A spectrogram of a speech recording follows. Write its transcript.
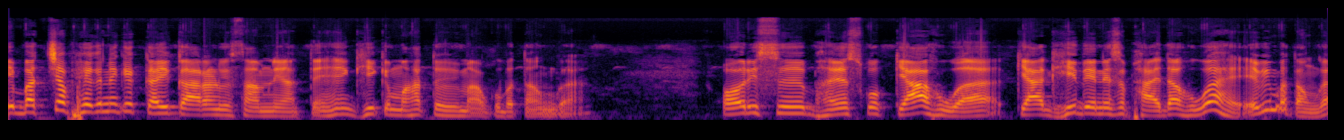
ये बच्चा फेंकने के कई कारण भी सामने आते हैं। घी के महत्व भी मैं आपको बताऊँगा। और इस भैंस को क्या हुआ? क्या घी देने से फ़ायदा हुआ है? ये भी बताऊँगा।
